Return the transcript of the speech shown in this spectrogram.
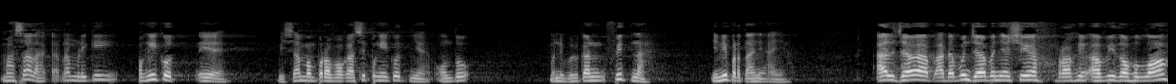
masalah karena memiliki pengikut, iya, bisa memprovokasi pengikutnya untuk menimbulkan fitnah. Ini pertanyaannya. Al jawab, adapun jawabannya Syekh Hafizahullah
